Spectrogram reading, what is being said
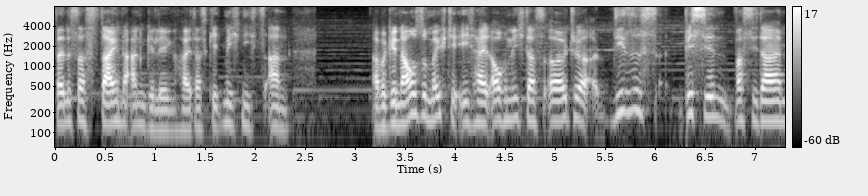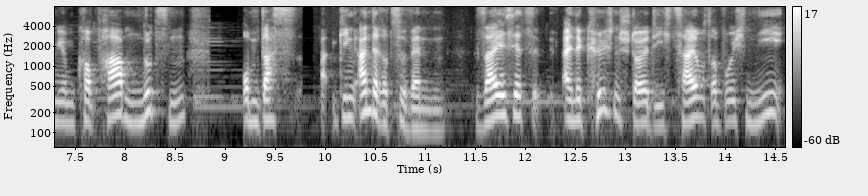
dann ist das deine Angelegenheit. Das geht mich nichts an. Aber genauso möchte ich halt auch nicht, dass Leute dieses bisschen, was sie da in ihrem Kopf haben, nutzen, um das gegen andere zu wenden. Sei es jetzt eine Kirchensteuer, die ich zahlen muss, obwohl ich nie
